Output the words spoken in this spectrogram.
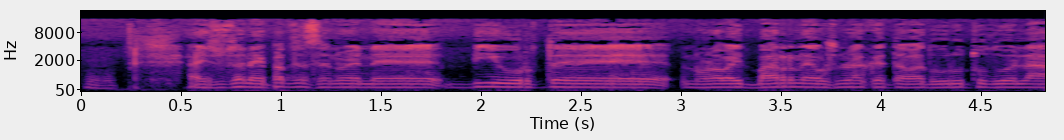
Hain zuzen, aipatzen zenuen, e, bi urte nolabait barne hausnaketa bat burutu duela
